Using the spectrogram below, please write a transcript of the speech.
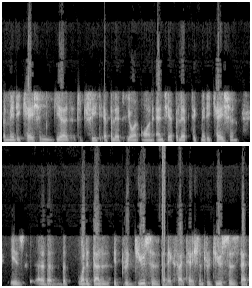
the medication geared to treat epilepsy or an anti-epileptic medication is uh, the, the, what it does is it reduces that excitation, it reduces that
